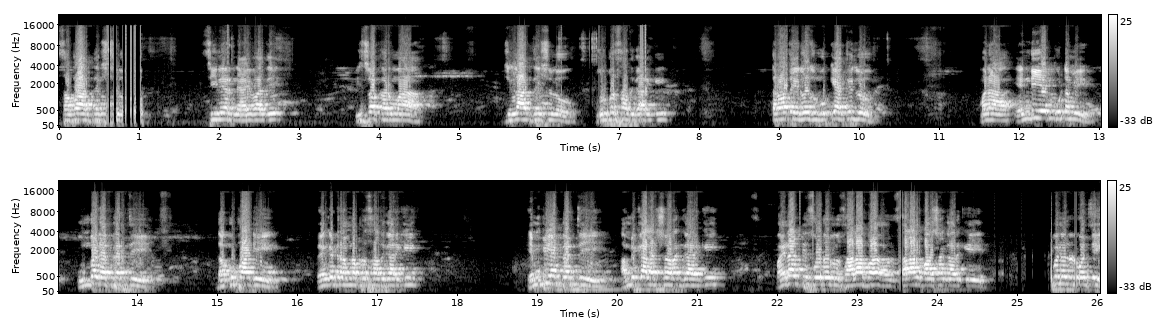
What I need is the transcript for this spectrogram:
సభా అధ్యక్షుడు సీనియర్ న్యాయవాది విశ్వకర్మ జిల్లా అధ్యక్షులు గురుప్రసాద్ గారికి తర్వాత ఈరోజు ముఖ్య అతిథులు మన ఎన్డీఏ కూటమి ఉమ్మడి అభ్యర్థి దగ్గుపాటి వెంకటరమణ ప్రసాద్ గారికి ఎంపీ అభ్యర్థి అంబికా లక్ష్మణ్ గారికి మైనార్టీ సోదరులు సాలా సాలార్ భాష గారికి ఉన్నటువంటి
